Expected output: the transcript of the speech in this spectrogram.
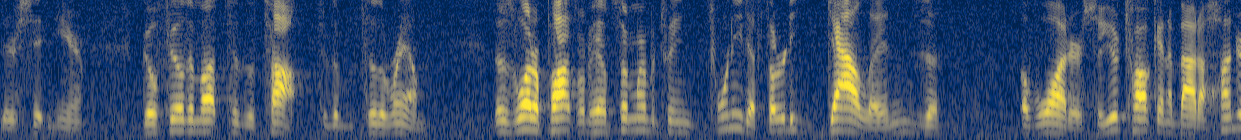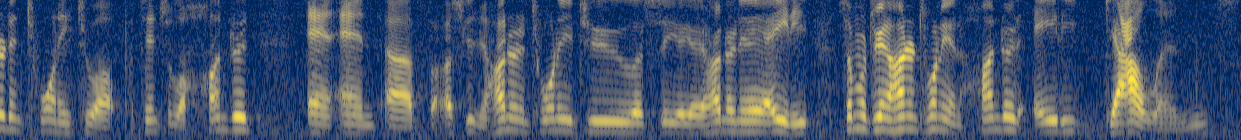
They're sitting here. Go fill them up to the top, to the, to the rim. Those water pots would have somewhere between 20 to 30 gallons of water. So you're talking about 120 to a potential 100 and, and uh, excuse me, 120 to let's see, 180, somewhere between 120 and 180 gallons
